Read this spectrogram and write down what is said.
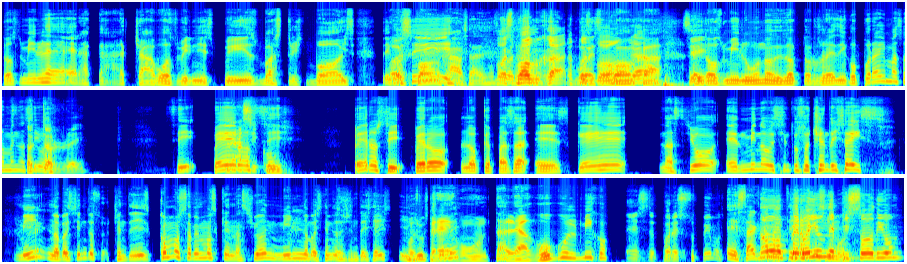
2000 era acá, chavos, Britney Spears, Backstreet Boys. Digo, sí. Esponja, o sea, cosas. Esponja, Bob Esponja, Esponja, sí. el 2001 de Doctor Red, digo, por ahí más o menos iba. Doctor Rey. Sí, pero Clásico. sí. Pero sí, pero lo que pasa es que nació en 1986. 1986. ¿Cómo sabemos que nació en 1986? Pues pregúntale a Google, mijo. Ese, por eso supimos. Exactamente. No, pero hay un hicimos. episodio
